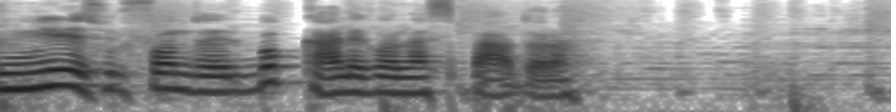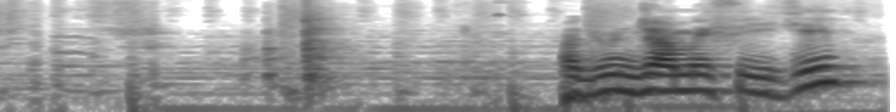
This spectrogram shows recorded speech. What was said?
Riunire sul fondo del boccale con la spatola. Aggiungiamo i fichi.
